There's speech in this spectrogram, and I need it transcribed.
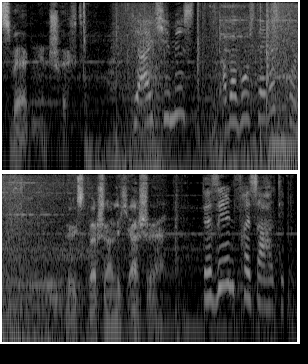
Zwergeninschrift. Der Alchemist. Aber wo ist der Rest von ihm? Höchstwahrscheinlich Asche. Der Seelenfresser hat ihn.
